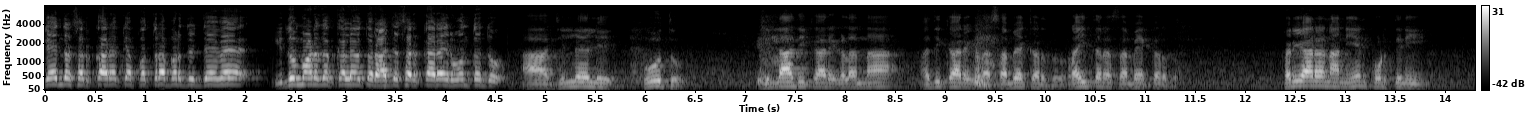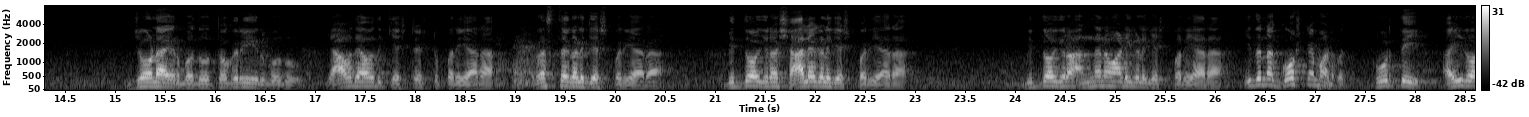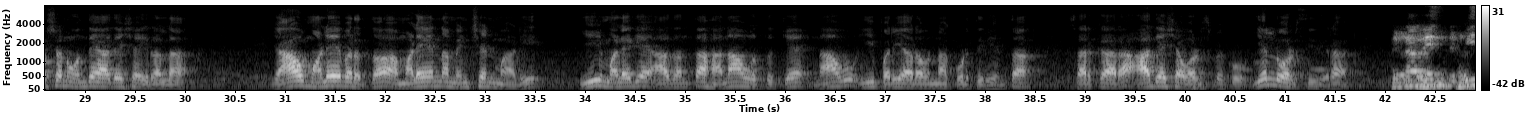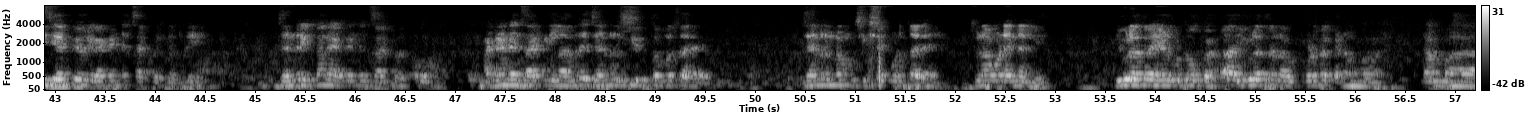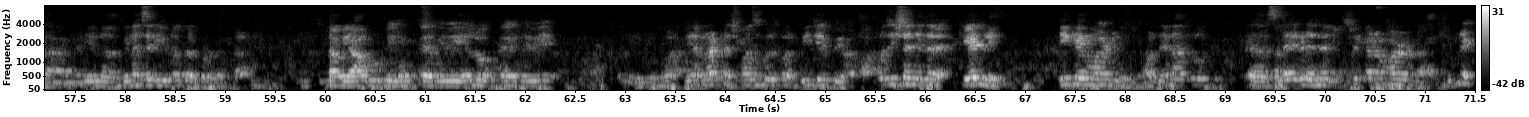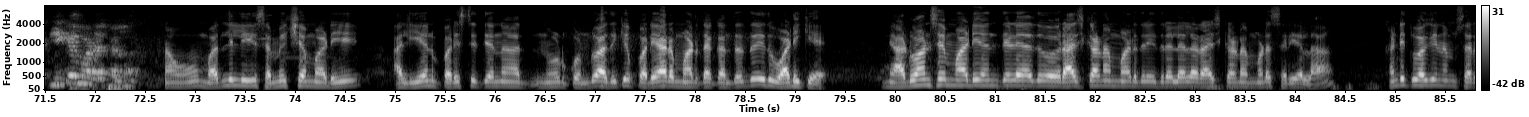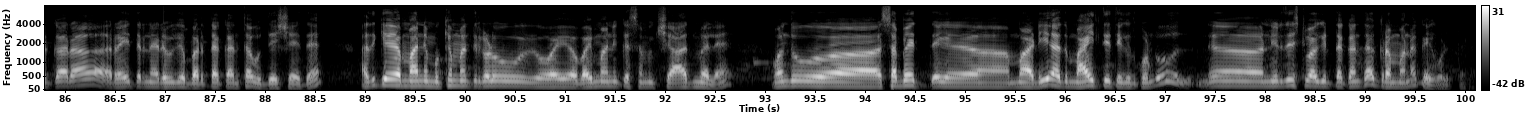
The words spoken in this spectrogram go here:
ಕೇಂದ್ರ ಸರ್ಕಾರಕ್ಕೆ ಪತ್ರ ಬರೆದಿದ್ದೇವೆ. ಇದು ಮಾಡೋದಕ್ಕಲ್ಲ ಇವತ್ತು ರಾಜ್ಯ ಸರ್ಕಾರ ಇರುವಂತದ್ದು ಆ ಜಿಲ್ಲೆಯಲ್ಲಿ ಕೂತು ಜಿಲ್ಲಾಧಿಕಾರಿಗಳನ್ನು, ಅಧಿಕಾರಿಗಳ ಸಭೆ ಕರೆದು, ರೈತರ ಸಭೆ ಕರೆದು, ಪರಿಹಾರ ನಾನು ಏನು ಕೊಡ್ತೀನಿ? ಜೋಳ ಇರ್ಬೋದು, ತೊಗರಿ ಇರ್ಬೋದು ಯಾವುದ್ಯಾವುದಕ್ಕೆ ಎಷ್ಟೆಷ್ಟು ಪರಿಹಾರ, ರಸ್ತೆಗಳಿಗೆ ಎಷ್ಟು ಪರಿಹಾರ, ಬಿದ್ದೋಗಿರೋ ಶಾಲೆಗಳಿಗೆ ಎಷ್ಟು ಪರಿಹಾರ ಬಿದ್ದೋಗಿರೋ ಅಂಗನವಾಡಿಗಳಿಗೆ ಎಷ್ಟು ಪರಿಹಾರ? ಇದನ್ನು ಘೋಷಣೆ ಮಾಡಬೇಕು. ಪೂರ್ತಿ ಐದು ವರ್ಷನೂ ಒಂದೇ ಆದೇಶ ಇರಲ್ಲ. ಯಾವ ಮಳೆ ಬರುತ್ತೋ ಆ ಮಳೆಯನ್ನು ಮೆನ್ಷನ್ ಮಾಡಿ ಈ ಮಳೆಗೆ ಆದಂಥ ಅನಾಹುತಕ್ಕೆ ನಾವು ಈ ಪರಿಹಾರವನ್ನು ಕೊಡ್ತೀರಿ ಅಂತ ಸರ್ಕಾರ ಆದೇಶ ಹೊರಡಿಸ್ಬೇಕು. ಎಲ್ಲಿ ಹೊರಡಿಸಿದ್ದೀರಾ ನಾವೇನು ಬಿಜೆಪಿ ಅವರಿಗೆ ಅಟೆಂಡೆನ್ಸ್ ಜನರಿಗೆ ಜನರು ಸೀಟ್ ತಗೋತಾರೆ. ಜನರು ನಮ್ಗೆ ಶಿಕ್ಷೆ ಕೊಡ್ತಾರೆ ಚುನಾವಣೆಯಲ್ಲಿ ಇವ್ರ ಹತ್ರ ಹೇಳ್ಬಿಟ್ಟು ಹೋಗ್ಬೇಕಾ? ಇವ್ರ ಹತ್ರ ನಾವು ಕೊಡ್ಬೇಕಾ ನಮ್ಮ ನಮ್ಮ ಏನು ದಿನಚರಿ ಇವ್ರ ಹತ್ರ ಕೊಡ್ಬೇಕಾ? ನಾವು ಯಾವ ರೂಟಿಗೆ ಹೋಗ್ತಾ ಇದೀವಿ ಎಲ್ಲಿ ಹೋಗ್ತಾ ಇದೀವಿ we are not responsible for BJP opposition ಇದಾರೆ ಕೇಳಲಿ. ಟೀಕೆ ಮಾಡ್ಲಿ. ಅವ್ರದ್ದೇನಾದ್ರೂ ಸಲಹೆಗಳನ್ನ ಸ್ವೀಕಾರ ಮಾಡೋಣ. ಸುಮ್ಮನೆ ಟೀಕೆ ಮಾಡಕ್ಕಲ್ಲ. ನಾವು ಮೊದಲಿಲ್ಲಿ ಸಮೀಕ್ಷೆ ಮಾಡಿ ಅಲ್ಲಿ ಏನು ಪರಿಸ್ಥಿತಿಯನ್ನು ನೋಡಿಕೊಂಡು ಅದಕ್ಕೆ ಪರಿಹಾರ ಮಾಡ್ತಕ್ಕಂಥದ್ದು ಇದು ವಾಡಿಕೆ. ನೀವು ಅಡ್ವಾನ್ಸೇ ಮಾಡಿ ಅಂತೇಳಿ ಅದು ರಾಜಕಾರಣ ಮಾಡಿದ್ರೆ ಇದರಲ್ಲೆಲ್ಲ ರಾಜಕಾರಣ ಮಾಡೋದು ಸರಿಯಲ್ಲ. ಖಂಡಿತವಾಗಿ ನಮ್ಮ ಸರ್ಕಾರ ರೈತರ ನೆರವಿಗೆ ಬರ್ತಕ್ಕಂಥ ಉದ್ದೇಶ ಇದೆ. ಅದಕ್ಕೆ ಮಾನ್ಯ ಮುಖ್ಯಮಂತ್ರಿಗಳು ವೈಮಾನಿಕ ಸಮೀಕ್ಷೆ ಆದಮೇಲೆ ಒಂದು ಸಭೆ ಮಾಡಿ ಅದು ಮಾಹಿತಿ ತೆಗೆದುಕೊಂಡು ನಿರ್ದಿಷ್ಟವಾಗಿರ್ತಕ್ಕಂಥ ಕ್ರಮನ ಕೈಗೊಳ್ತಾರೆ.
